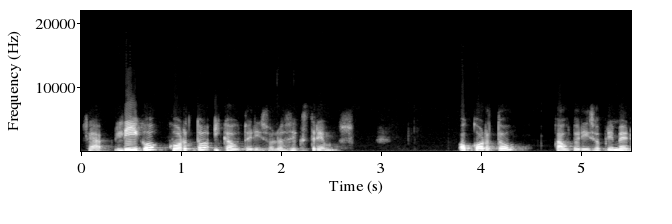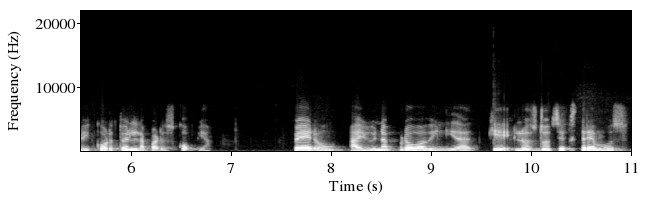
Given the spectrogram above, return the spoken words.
o sea, ligo, corto y cauterizo los extremos. O corto, cauterizo primero y corto en la paroscopia. Pero hay una probabilidad que los dos extremos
